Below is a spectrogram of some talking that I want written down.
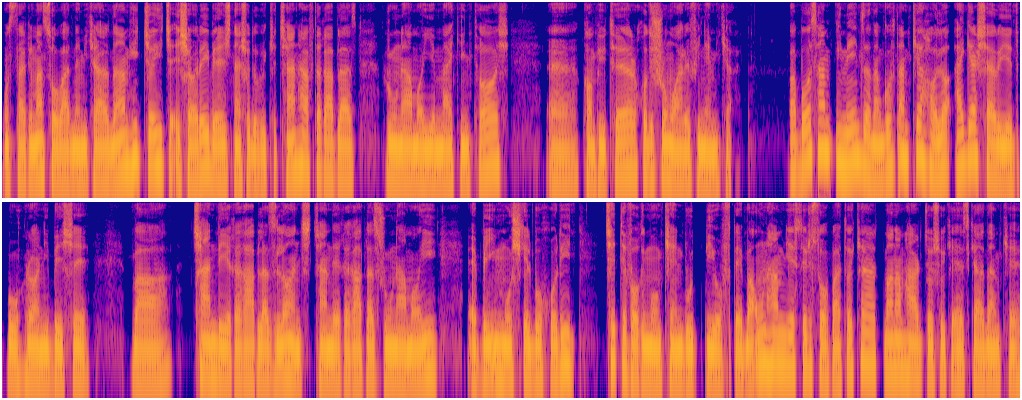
مستقیما صحبت نمی کردم هیچ جایی هیچ اشاره بهش نشده بود که چند هفته قبل از رونمایی مکینتاش کامپیوتر خودش رو معرفی نمی کرد و باز هم ایمیل زدم. گفتم که حالا اگر شرایط بحرانی بشه و چند دقیقه قبل از لانچ چند دقیقه قبل از رونمایی به این مشکل بخورید چه اتفاقی ممکن بود بیفته؟ و اون هم یه سری صحبت ها کرد. منم هر جاشو که حس کردم که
